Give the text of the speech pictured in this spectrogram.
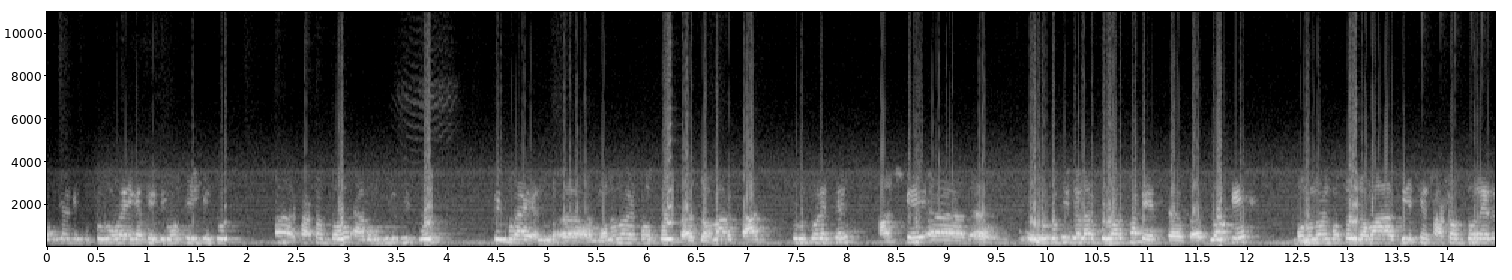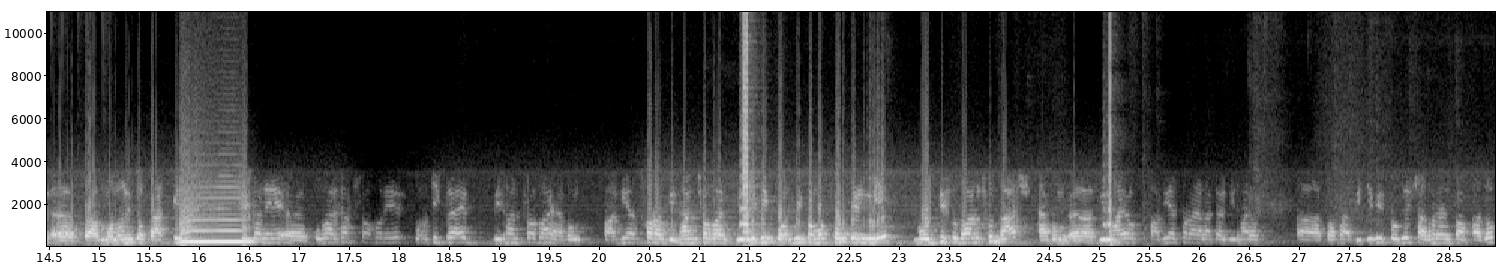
অভিযান কিন্তু শুরু হয়ে গেছে ইতিমধ্যেই কিন্তু শাসক দল এবং বিরোধী দল ত্রিপুরায় মনোনয়নপত্র জমার কাজ শুরু করেছে। আজকে ঊনকোটি জেলার কুমারঘাটে ব্লকে মনোনয়নপত্র জমা দিয়েছে শাসক দলের মনোনীত প্রার্থীরা। সেখানে কুমারঘাট শহরে প্রতিক্রায় বিধানসভা এবং পাবিয়াছড়া বিধানসভার বিজেপি কর্মী সমর্থকদের নিয়ে মন্ত্রী সুধাংশু দাস এবং বিধায়ক পাবিয়াছড়া এলাকার বিধায়ক তথা বিজেপির প্রদেশ সাধারণ সম্পাদক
